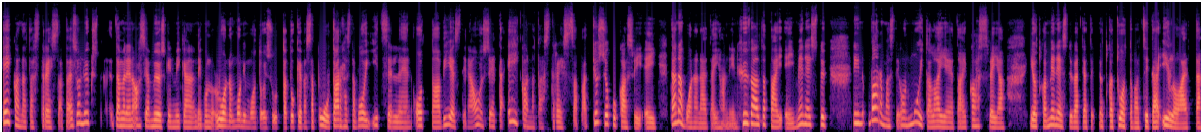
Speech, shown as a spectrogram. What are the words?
ei kannata stressata. Ja se on yksi tämmöinen asia myöskin, mikä niin kuin luonnon monimuotoisuutta tukevassa puutarhasta voi itselleen ottaa viestinä, on se, että ei kannata stressata. Että jos joku kasvi ei tänä vuonna näytä ihan niin hyvältä tai ei menesty, niin varmasti on muita lajeja tai kasveja, jotka menestyvät ja jotka tuottavat sitä iloa, että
